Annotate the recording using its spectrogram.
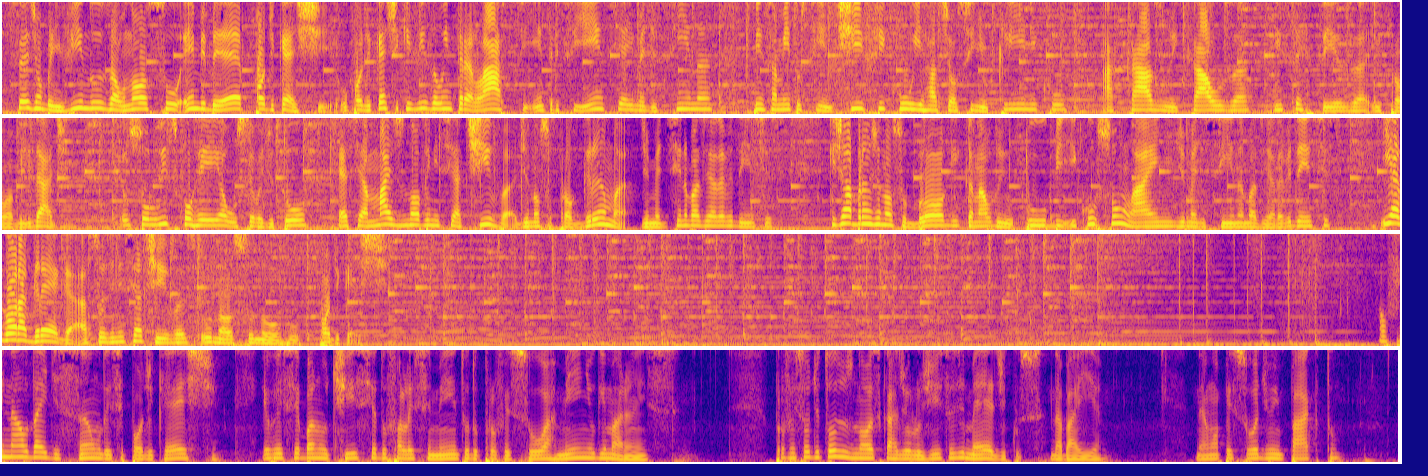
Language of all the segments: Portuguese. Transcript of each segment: Sejam bem-vindos ao nosso MBE Podcast, o podcast que visa o entrelace entre ciência e medicina, pensamento científico e raciocínio clínico, acaso e causa, incerteza e probabilidade. Eu sou Luiz Correia, o seu editor. Essa é a mais nova iniciativa de nosso programa de medicina baseada em evidências, que já abrange nosso blog, canal do YouTube e curso online de medicina baseada em evidências, e agora agrega às suas iniciativas o nosso novo podcast. Ao final da edição desse podcast, eu recebo a notícia do falecimento do professor Armênio Guimarães, professor de todos nós cardiologistas e médicos da Bahia. Né? Uma pessoa de um impacto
